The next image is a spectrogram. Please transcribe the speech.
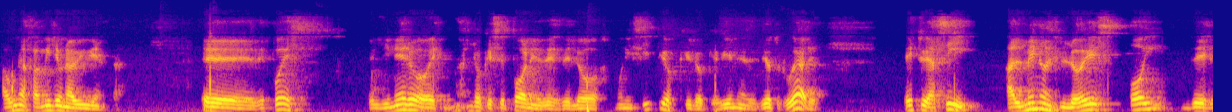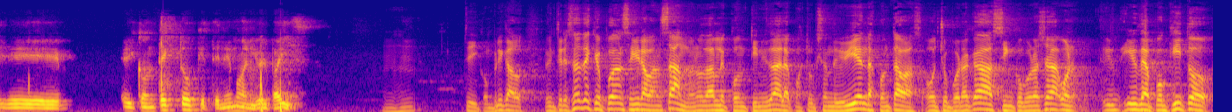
a una familia una vivienda. Eh, después, el dinero es más lo que se pone desde los municipios que lo que viene desde otros lugares. Esto es así al menos lo es hoy desde el contexto que tenemos a nivel país. Sí, complicado. Lo interesante es que puedan seguir avanzando, ¿no? Darle continuidad a la construcción de viviendas. Contabas, ocho por acá, cinco por allá. Bueno, ir, de a poquito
